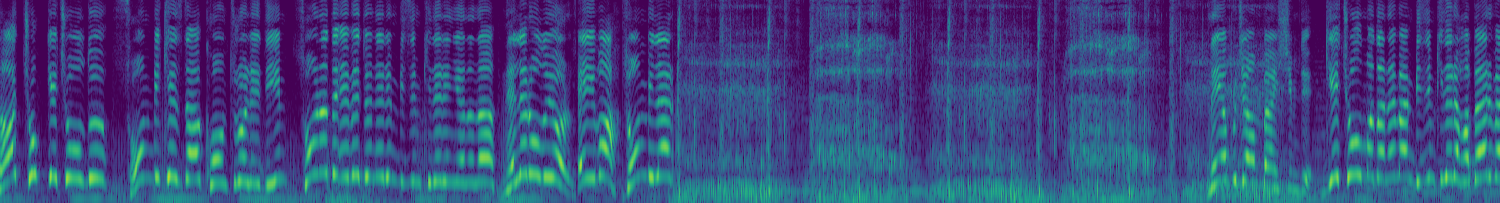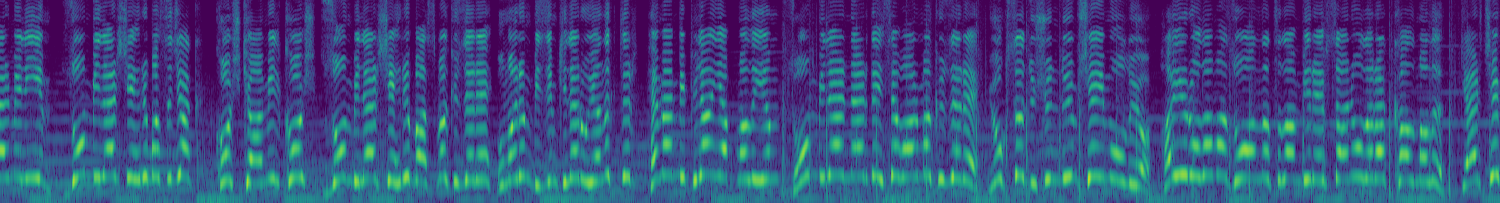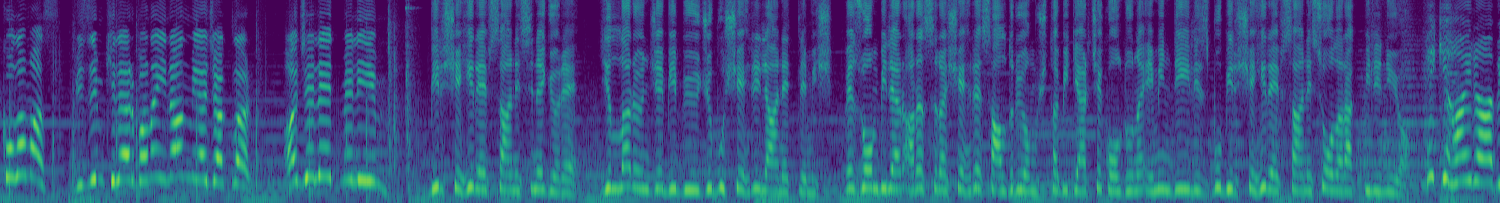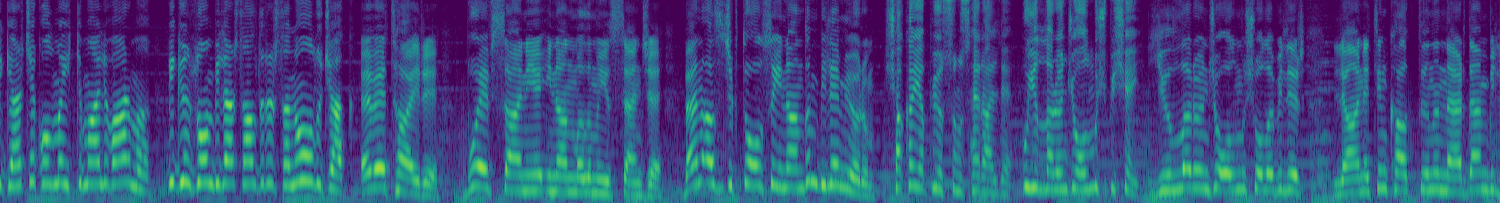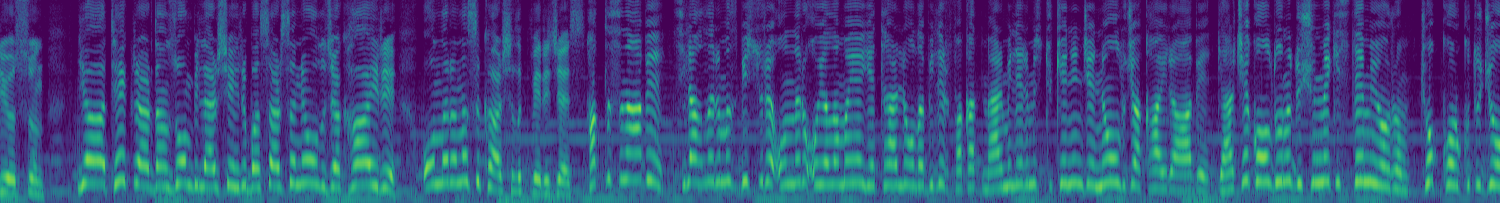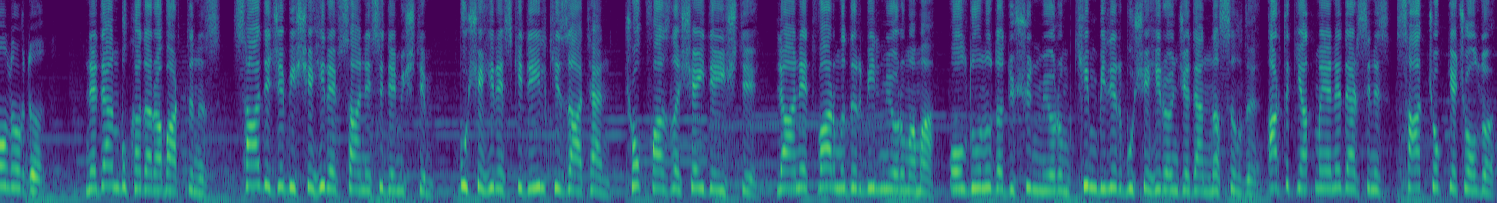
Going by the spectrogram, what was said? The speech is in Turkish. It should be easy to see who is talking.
Speaker 1: Saat çok geç oldu. Son bir kez daha kontrol edeyim. Sonra da eve dönerim bizimkilerin yanına. Neler oluyor? Eyvah! Zombiler... Ne yapacağım ben şimdi? Geç olmadan hemen bizimkilere haber vermeliyim. Zombiler şehri basacak. Koş Kamil koş. Zombiler şehri basmak üzere. Umarım bizimkiler uyanıktır. Hemen bir plan yapmalıyım. Zombiler neredeyse varmak üzere. Yoksa düşündüğüm şey mi oluyor? Hayır olamaz o anlatılan bir efsane olarak kalmalı. Gerçek olamaz. Bizimkiler bana inanmayacaklar. Acele etmeliyim.
Speaker 2: Bir şehir efsanesine göre yıllar önce bir büyücü bu şehri lanetlemiş ve zombiler ara sıra şehre saldırıyormuş. Tabi gerçek olduğuna emin değiliz. Bu bir şehir efsanesi olarak biliniyor.
Speaker 3: Peki Hayri abi gerçek olma ihtimali var mı? Bir gün zombiler saldırırsa ne olacak?
Speaker 4: Evet Hayri, bu efsaneye inanmalı mıyız sence? Ben azıcık da olsa inandım bilemiyorum.
Speaker 2: Şaka yapıyorsunuz herhalde. Bu yıllar önce olmuş bir şey.
Speaker 4: Yıllar önce olmuş olabilir. Lanetin kalktığını nereden biliyorsun? Ya tekrardan zombiler şehri basarsa ne olacak Hayri? Onlara nasıl karşılık vereceğiz?
Speaker 3: Haklısın abi. Silahlarımız bir süre onları oyalamaya yeterli olabilir. Fakat mermilerimiz tükenince ne olacak Hayri abi? Gerçek olduğunu düşünmek istemiyorum. Çok korkutucu olurdu.
Speaker 2: Neden bu kadar abarttınız? Sadece bir şehir efsanesi demiştim. Bu şehir eski değil ki zaten. Çok fazla şey değişti. Lanet var mıdır bilmiyorum ama olduğunu da düşünmüyorum. Kim bilir bu şehir önceden nasıldı? Artık yatmaya ne dersiniz? Saat çok geç oldu.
